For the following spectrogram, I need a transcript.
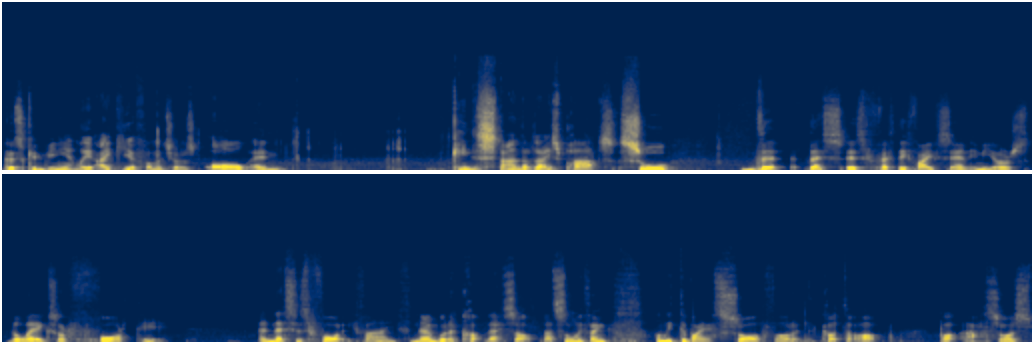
because conveniently IKEA furniture is all in kind of standardized parts. So the, this is 55 centimeters. The legs are 40 and this is 45. Now I'm going to cut this up. That's the only thing. I'll need to buy a saw for it to cut it up. But a saw is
